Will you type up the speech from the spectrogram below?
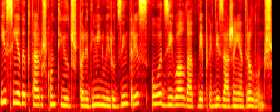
e assim adaptar os conteúdos para diminuir o desinteresse ou a desigualdade de aprendizagem entre alunos.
